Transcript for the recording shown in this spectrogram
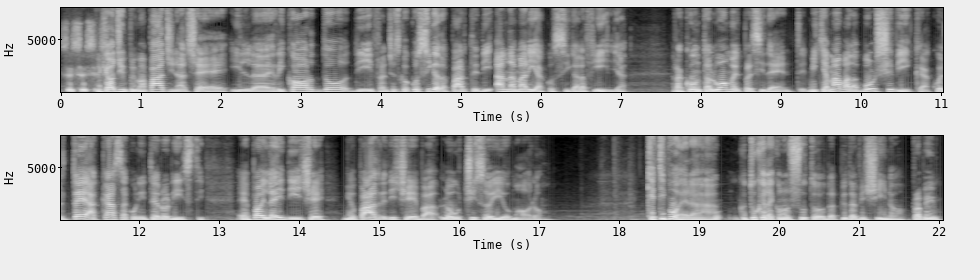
sì, sì, sì. Perché oggi in prima pagina c'è il ricordo di Francesco Cossiga da parte di Anna Maria Cossiga, la figlia. Racconta l'uomo e il presidente. Mi chiamava la bolscevica, quel tè a casa con i terroristi. E poi lei dice, mio padre diceva, l'ho ucciso io Moro. Che tipo era? Tu che l'hai conosciuto da, più da vicino, proprio in,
